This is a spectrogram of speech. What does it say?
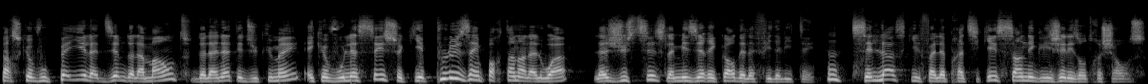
parce que vous payez la dîme de la menthe, de la nette et du cumin, et que vous laissez ce qui est plus important dans la loi, la justice, la miséricorde et la fidélité. Hum. C'est là ce qu'il fallait pratiquer sans négliger les autres choses.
